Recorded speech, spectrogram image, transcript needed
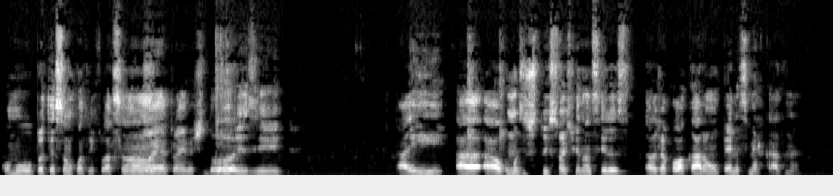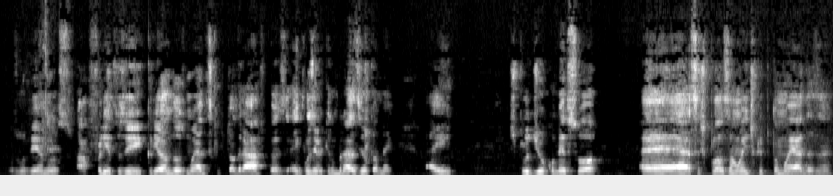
como proteção contra a inflação, é, para investidores e aí a, a algumas instituições financeiras já colocaram o pé nesse mercado, né? Os governos aflitos e criando as moedas criptográficas, inclusive aqui no Brasil também. Aí explodiu, começou é, essa explosão aí de criptomoedas, né?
